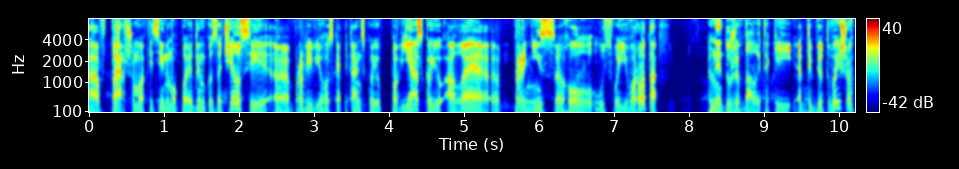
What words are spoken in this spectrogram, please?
е, в першому офіційному поєдинку за Челсі е, провів його з капітанською пов'язкою, але е, приніс гол у свої ворота. Не дуже вдалий такий дебют вийшов.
